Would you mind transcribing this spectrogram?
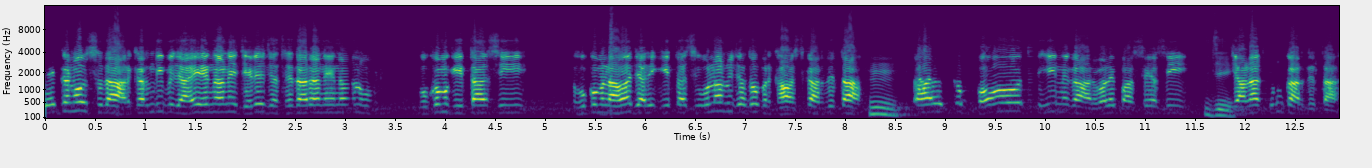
ਲੇਕਿਨ ਉਹ ਸੁਧਾਰ ਕਰਨ ਦੀ ਬਜਾਏ ਇਹਨਾਂ ਨੇ ਜਿਹੜੇ ਜਥੇਦਾਰਾਂ ਨੇ ਇਹਨਾਂ ਨੂੰ ਹੁਕਮ ਕੀਤਾ ਸੀ ਹੁਕਮਨਾਮਾ ਜਾਰੀ ਕੀਤਾ ਸੀ ਉਹਨਾਂ ਨੂੰ ਜਦੋਂ ਬਰਖਾਸਤ ਕਰ ਦਿੱਤਾ ਹੂੰ। ਤਾਂ ਇੱਕ ਬਹੁਤ ਹੀ ਨਿਗਾਰ ਵਾਲੇ ਪਾਸੇ ਅਸੀਂ ਜਾਣਾ ਸ਼ੁਰੂ ਕਰ ਦਿੱਤਾ।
